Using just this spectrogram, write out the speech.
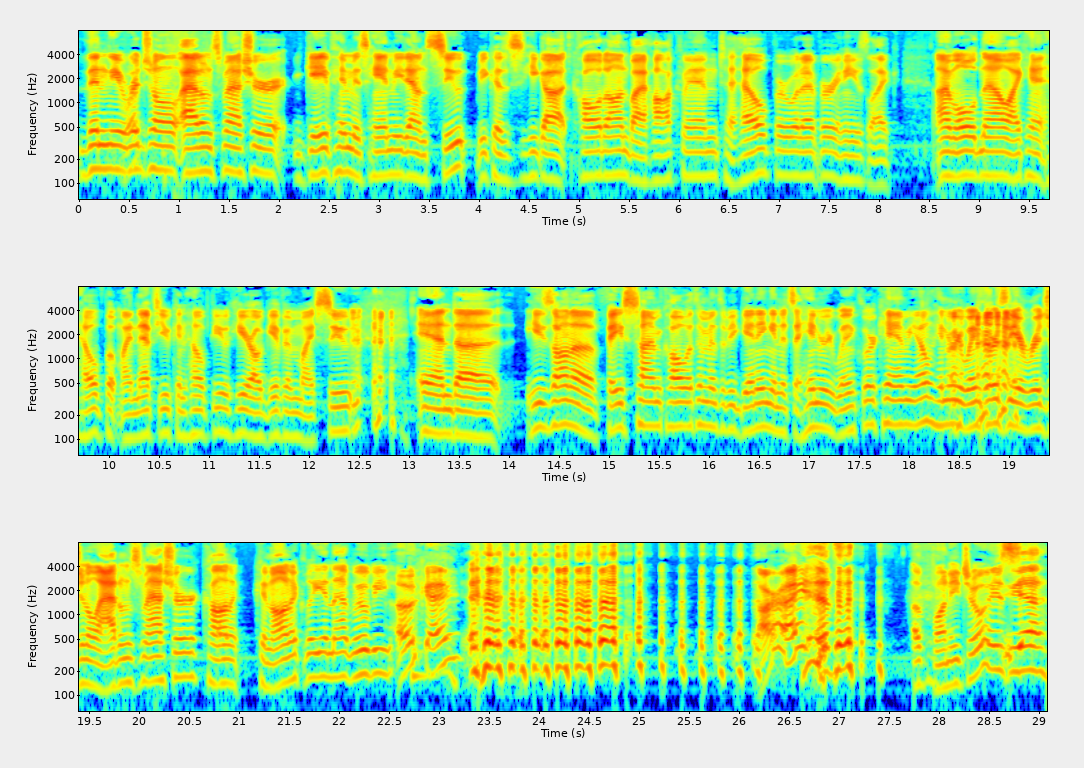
then the What? original Atom Smasher gave him his hand me down suit because he got called on by Hawkman to help or whatever, and he's like, I'm old now, I can't help, but my nephew can help you. Here, I'll give him my suit. and uh, he's on a FaceTime call with him at the beginning, and it's a Henry Winkler cameo. Henry Winkler is the original Atom Smasher, con- canonically in that movie. okay, all right, that's a funny choice. yeah,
